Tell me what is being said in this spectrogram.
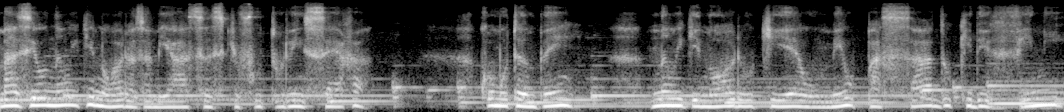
Mas eu não ignoro as ameaças que o futuro encerra, como também não ignoro o que é o meu passado que define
